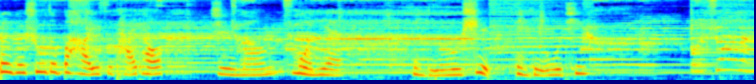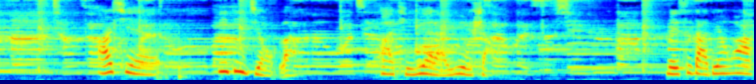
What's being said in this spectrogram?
背个书都不好意思抬头，只能默念“非礼勿视，非礼勿听”。而且异地久了，话题越来越少。每次打电话，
